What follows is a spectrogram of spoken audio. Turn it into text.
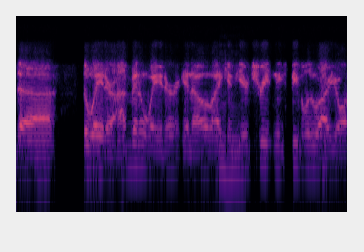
the the waiter? I've been a waiter, you know, like mm-hmm. if you're treating these people who are your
